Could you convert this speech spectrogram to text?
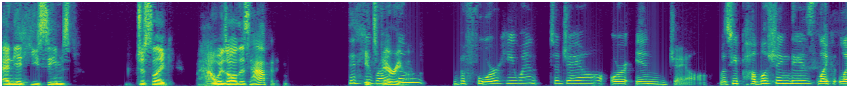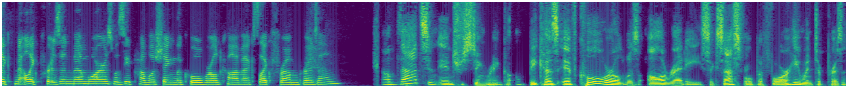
And yet he seems just like how is all this happening? Did he It's write very them before he went to jail or in jail? Was he publishing these like like like prison memoirs? Was he publishing the Cool World comics like from prison? Now that's an interesting wrinkle because if Cool World was already successful before he went to prison,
